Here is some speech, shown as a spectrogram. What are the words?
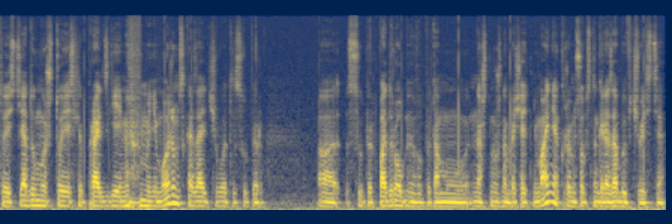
То есть я думаю, что если про Альцгеймер мы не можем сказать чего-то супер, э, супер подробного, потому на что нужно обращать внимание, кроме, собственно говоря, забывчивости,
